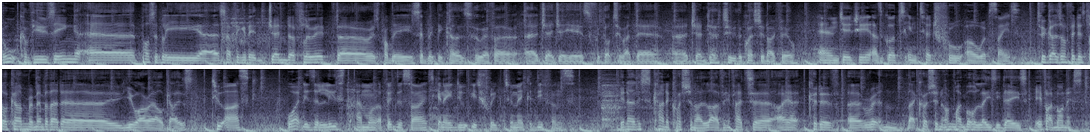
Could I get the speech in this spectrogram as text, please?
Oh, confusing. Uh, possibly uh, something a bit gender fluid, though it's probably simply because whoever uh, JJ is forgot to add their uh, gender to the question, I feel. And JJ has got in touch through our website. Two guys on fitness.com. Remember that URL, uh, guys. To ask what is the least amount of exercise can I do each week to make a difference? You know, this is the kind of question I love. In fact, uh, I uh, could have uh, written that question on my more lazy days, if I'm honest.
